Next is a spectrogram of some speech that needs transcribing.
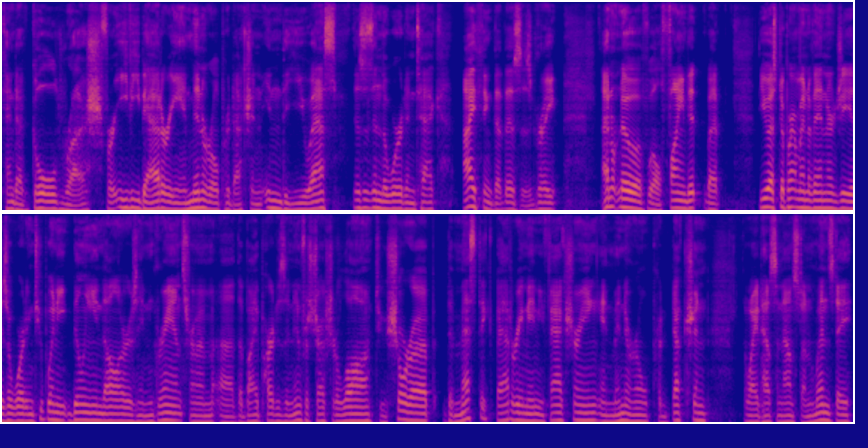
kind of gold rush for EV battery and mineral production in the US. This is in the Word in Tech. I think that this is great. I don't know if we'll find it, but U.S. Department of Energy is awarding $2.8 billion in grants from uh, the bipartisan infrastructure law to shore up domestic battery manufacturing and mineral production. The White House announced on Wednesday.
